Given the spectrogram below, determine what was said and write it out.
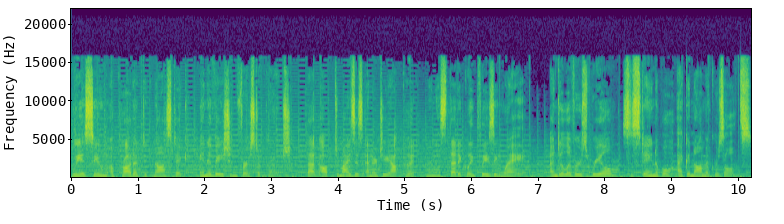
We assume a product agnostic, innovation first approach that optimizes energy output in an aesthetically pleasing way and delivers real, sustainable economic results.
